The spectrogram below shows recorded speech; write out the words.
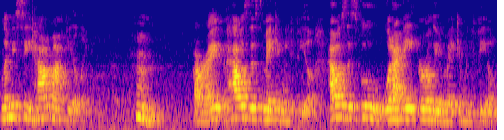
let me see, how am I feeling? Hmm, all right, how is this making me feel? How is this food, what I ate earlier, making me feel?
